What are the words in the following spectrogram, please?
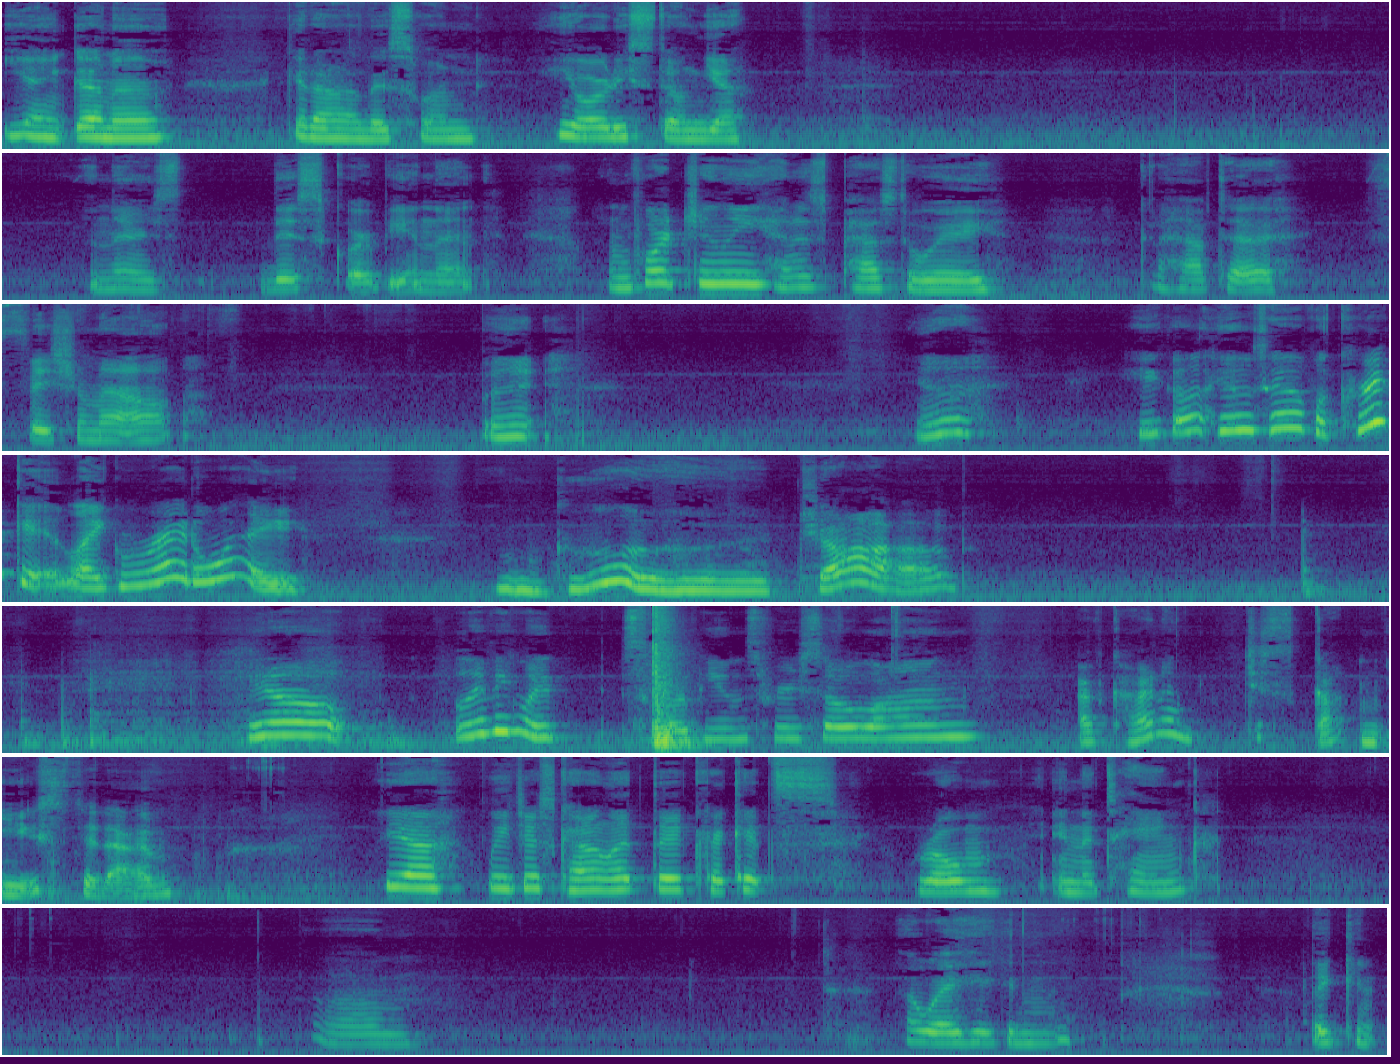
You ain't gonna get out of this one. He already stung you. And there's this scorpion that unfortunately has passed away. Gonna have to fish him out. But, yeah, he got himself a cricket, like, right away. Good job. You know, living with scorpions for so long, I've kind of just gotten used to them. Yeah, we just kind of let the crickets roam in the tank. Um, that way he can, they can,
